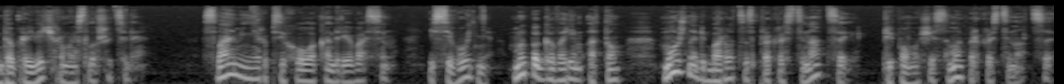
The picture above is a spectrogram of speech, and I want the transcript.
Добрый вечер, мои слушатели. С вами нейропсихолог Андрей Васин. И сегодня мы поговорим о том, можно ли бороться с прокрастинацией при помощи самой прокрастинации.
